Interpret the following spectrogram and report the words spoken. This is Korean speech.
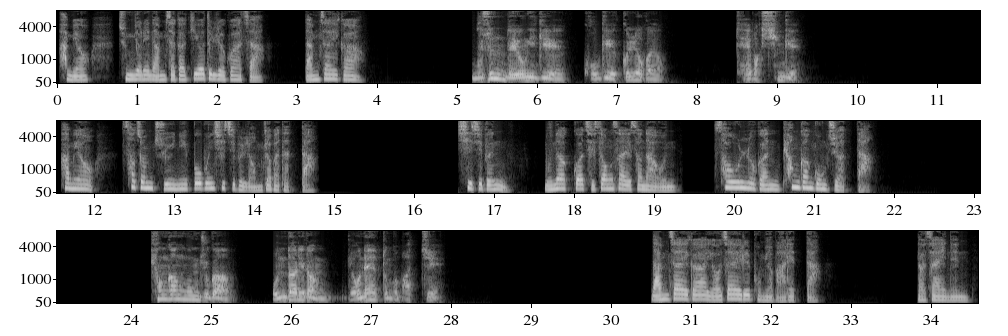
하며 중년의 남자가 끼어들려고 하자 남자애가 무슨 내용이기에 거기에 끌려가요? 대박 신기해. 하며 서점 주인이 뽑은 시집을 넘겨받았다. 시집은 문학과 지성사에서 나온 서울로 간 평강공주였다. 평강공주가 온달이랑 연애했던 거 맞지? 남자애가 여자애를 보며 말했다. 여자애는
